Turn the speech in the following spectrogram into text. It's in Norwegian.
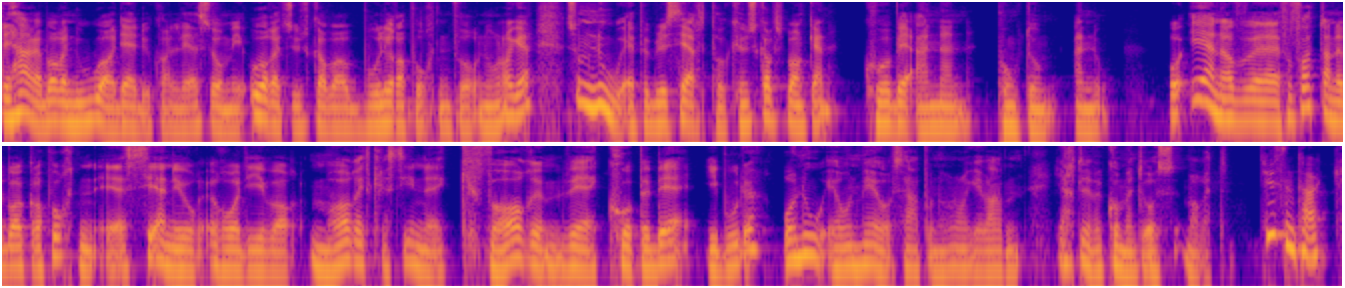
Dette er bare noe av det du kan lese om i årets utgave av Boligrapporten for Nord-Norge, som nå er publisert på Kunnskapsbanken, kbnn.no. Og En av eh, forfatterne bak rapporten er seniorrådgiver Marit Kristine Kvarum ved KPB i Bodø, og nå er hun med oss her på Nord-Norge i verden. Hjertelig velkommen til oss, Marit. Tusen takk.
